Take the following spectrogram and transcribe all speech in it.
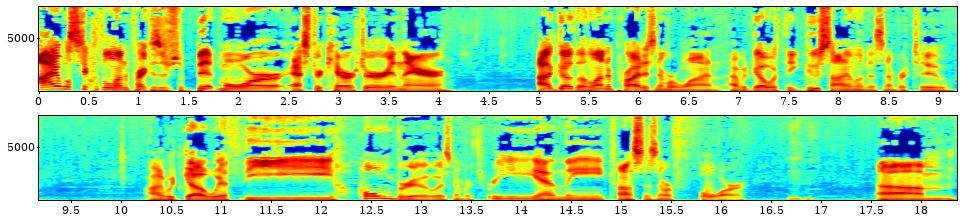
I will stick with the London Pride because there's a bit more ester character in there. I'd go the London Pride as number one. I would go with the Goose Island as number two. I would go with the Homebrew as number three, and the Coniston as number 4 Um,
